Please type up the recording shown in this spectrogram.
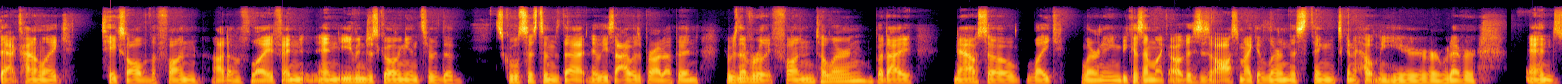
that kind of like takes all of the fun out of life and and even just going into the school systems that at least I was brought up in it was never really fun to learn but I now so like learning because I'm like oh this is awesome. I could learn this thing that's going to help me here or whatever. And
